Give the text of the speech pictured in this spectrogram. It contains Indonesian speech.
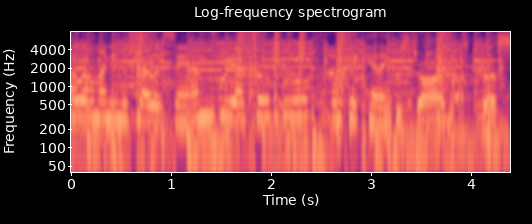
Hello, my name is Charlotte Sands. We are so cool. I'm Kate Canning. This is John. That's Chris.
